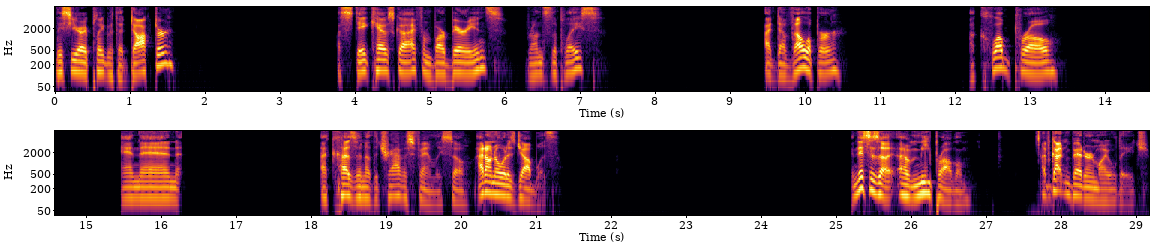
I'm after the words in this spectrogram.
This year I played with a doctor, a steakhouse guy from Barberian's, runs the place, a developer, a club pro, and then a cousin of the Travis family. So I don't know what his job was. And this is a, a me problem. I've gotten better in my old age.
